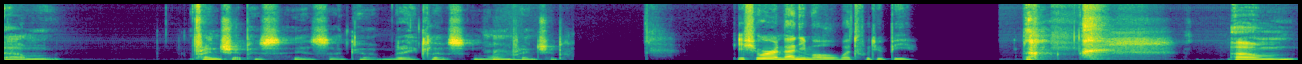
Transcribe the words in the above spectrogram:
um, friendship is is a very close, warm hmm. friendship. If you were an animal, what would you be? um,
